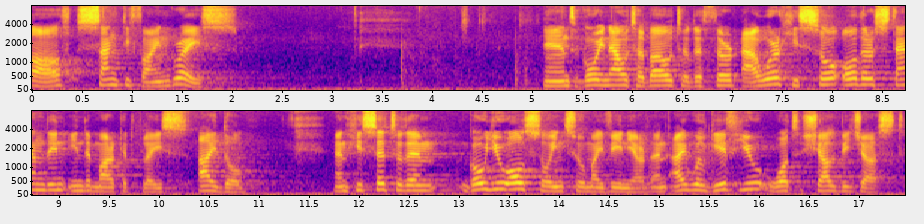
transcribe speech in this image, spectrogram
of sanctifying grace. And going out about the third hour, he saw others standing in the marketplace, idle. And he said to them, Go you also into my vineyard, and I will give you what shall be just.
